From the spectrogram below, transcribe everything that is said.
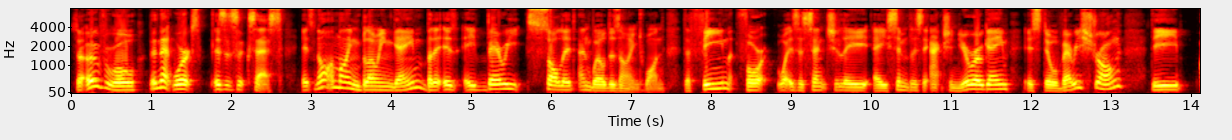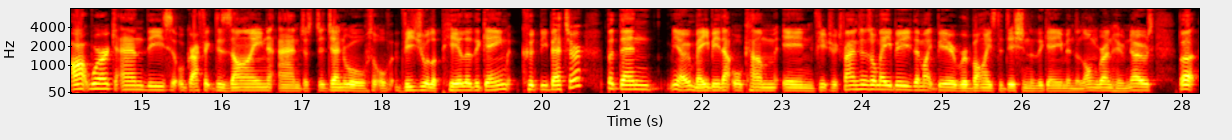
So overall, the Networks is a success. It's not a mind blowing game, but it is a very solid and well designed one. The theme for what is essentially a simplistic action Euro game is still very strong. The artwork and the sort of graphic design and just the general sort of visual appeal of the game could be better. But then, you know, maybe that will come in future expansions or maybe there might be a revised edition of the game in the long run. Who knows? But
